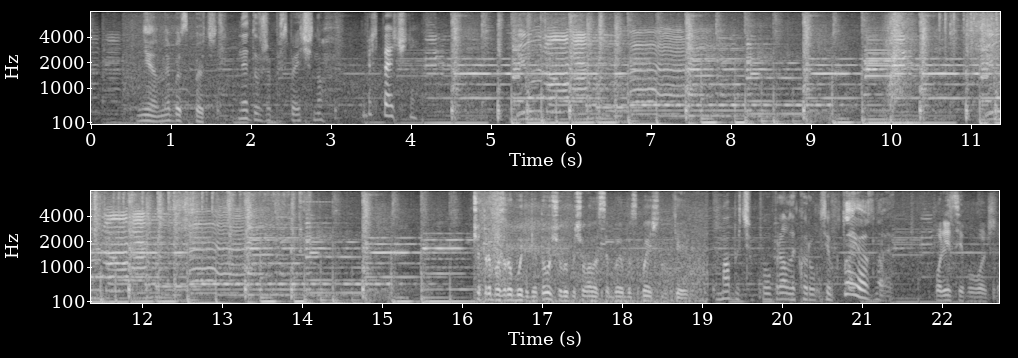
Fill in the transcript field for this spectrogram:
Ні, небезпечно. Не дуже безпечно. Безпечно. Що треба зробити для того, щоб ви почували себе безпечно в Києві? Мабуть, щоб поубрали корупцію. Хто його знає? Поліції побольше.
